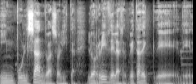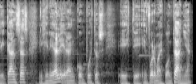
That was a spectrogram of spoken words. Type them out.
impulsando al solista. Los riffs de las orquestas de, Kansas en general eran compuestos este, en forma espontánea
